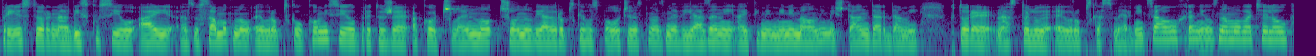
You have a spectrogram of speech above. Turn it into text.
priestor na diskusiu aj so samotnou Európskou komisiou, pretože ako člen, členovia Európskeho spoločenstva sme viazaní aj tými minimálnymi štandardami, ktoré nastoluje Európska smernica o ochrane oznamovateľov.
